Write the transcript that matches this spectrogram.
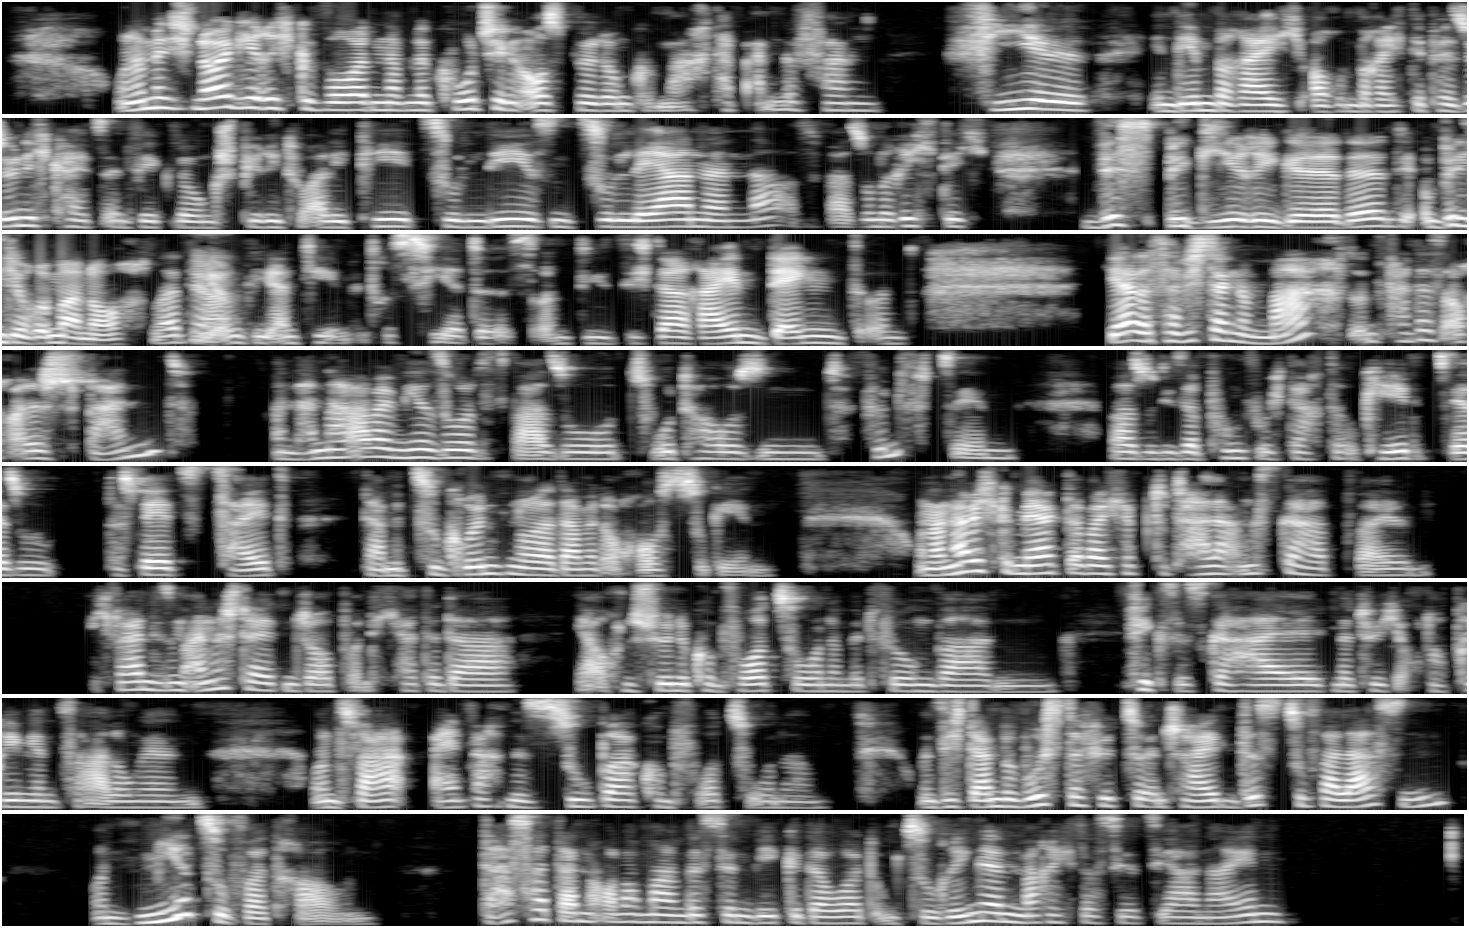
Und dann bin ich neugierig geworden, habe eine Coaching-Ausbildung gemacht, habe angefangen, viel in dem Bereich, auch im Bereich der Persönlichkeitsentwicklung, Spiritualität zu lesen, zu lernen. Ne? Also war so eine richtig Wissbegierige, ne? die, bin ich auch immer noch, ne? die ja. irgendwie an Themen interessiert ist und die sich da rein denkt. Und ja, das habe ich dann gemacht und fand das auch alles spannend. Und bei mir so, das war so 2015, war so dieser Punkt, wo ich dachte, okay, das wäre so, das wäre jetzt Zeit, damit zu gründen oder damit auch rauszugehen. Und dann habe ich gemerkt, aber ich habe totale Angst gehabt, weil ich war in diesem Angestelltenjob und ich hatte da ja auch eine schöne Komfortzone mit Firmenwagen, fixes Gehalt, natürlich auch noch Prämienzahlungen. Und es war einfach eine super Komfortzone. Und sich dann bewusst dafür zu entscheiden, das zu verlassen und mir zu vertrauen, das hat dann auch noch mal ein bisschen Weg gedauert, um zu ringen, mache ich das jetzt ja, nein.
